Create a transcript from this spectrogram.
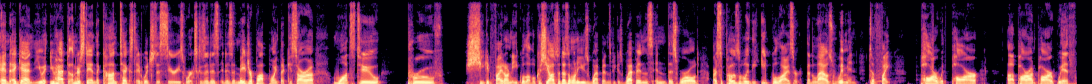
And again, you you had to understand the context in which this series works because it is it is a major plot point that Kisara wants to prove she could fight on an equal level because she also doesn't want to use weapons because weapons in this world are supposedly the equalizer that allows women to fight par with par, uh, par on par with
